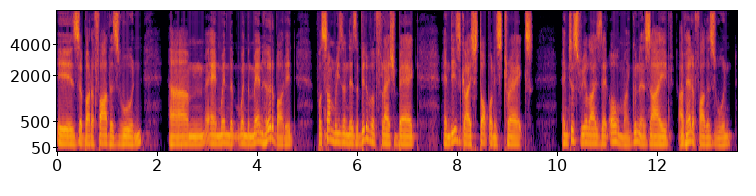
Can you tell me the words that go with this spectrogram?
is about a father's wound. Um, and when the when the man heard about it, for some reason there's a bit of a flashback, and this guy stopped on his tracks, and just realized that oh my goodness, I've I've had a father's wound,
